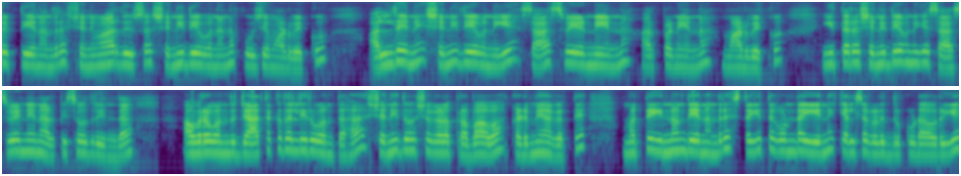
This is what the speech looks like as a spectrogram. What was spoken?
ವ್ಯಕ್ತಿ ಏನಂದ್ರೆ ಶನಿವಾರ ದಿವಸ ಶನಿ ದೇವನನ್ನು ಪೂಜೆ ಮಾಡಬೇಕು. ಅಲ್ಲದೇ ಶನಿದೇವನಿಗೆ ಸಾಸಿವೆ ಎಣ್ಣೆಯನ್ನು ಅರ್ಪಣೆಯನ್ನು ಮಾಡಬೇಕು. ಈ ಥರ ಶನಿದೇವನಿಗೆ ಸಾಸಿವೆ ಎಣ್ಣೆಯನ್ನು ಅರ್ಪಿಸೋದ್ರಿಂದ ಅವರ ಒಂದು ಜಾತಕದಲ್ಲಿರುವಂತಹ ಶನಿ ದೋಷಗಳ ಪ್ರಭಾವ ಕಡಿಮೆ ಆಗುತ್ತೆ. ಮತ್ತು ಇನ್ನೊಂದು ಏನಂದರೆ ಸ್ಥಗಿತಗೊಂಡ ಏನೇ ಕೆಲಸಗಳಿದ್ರೂ ಕೂಡ ಅವರಿಗೆ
